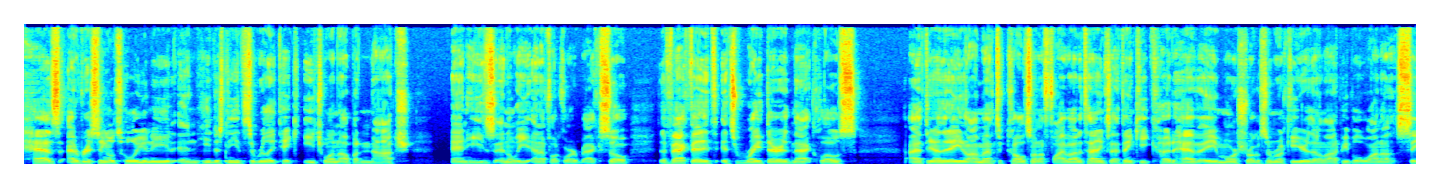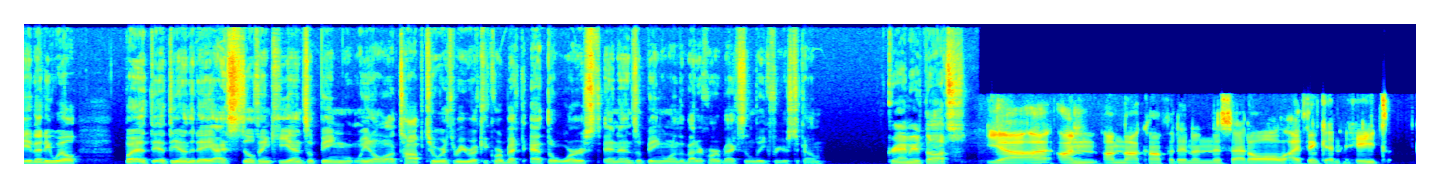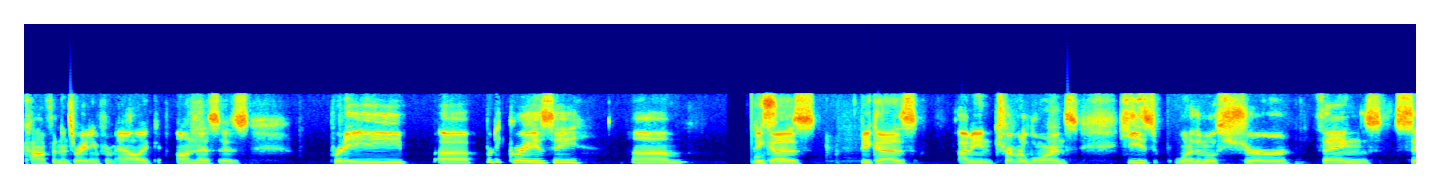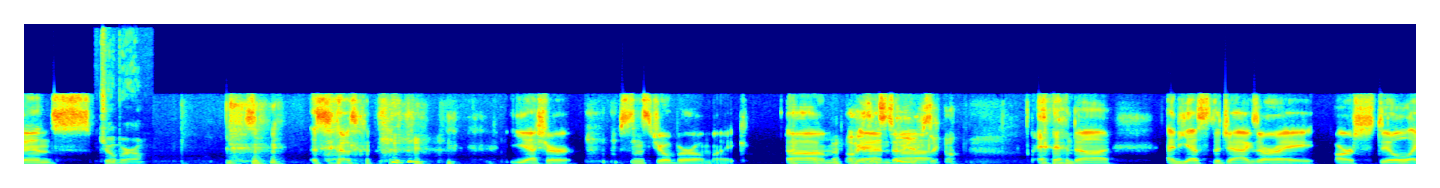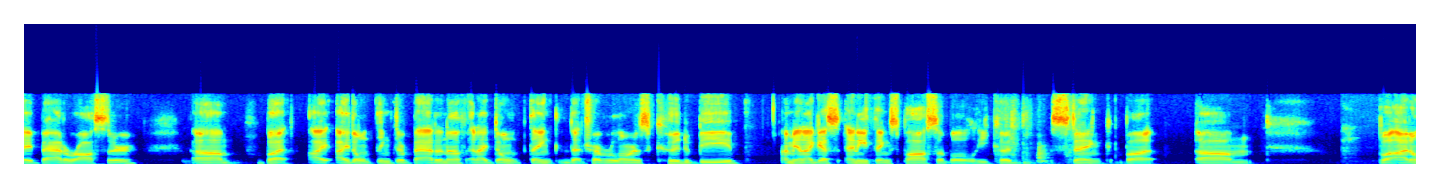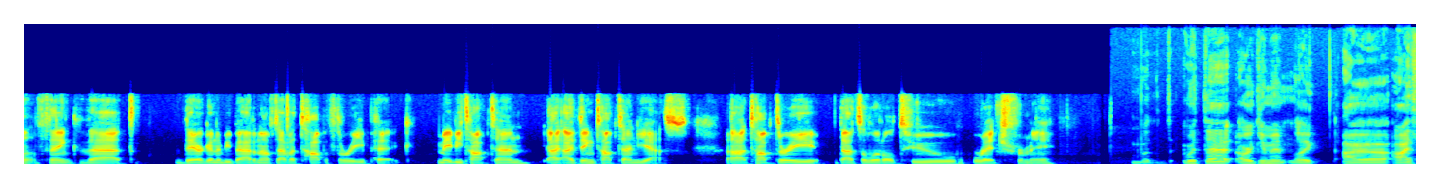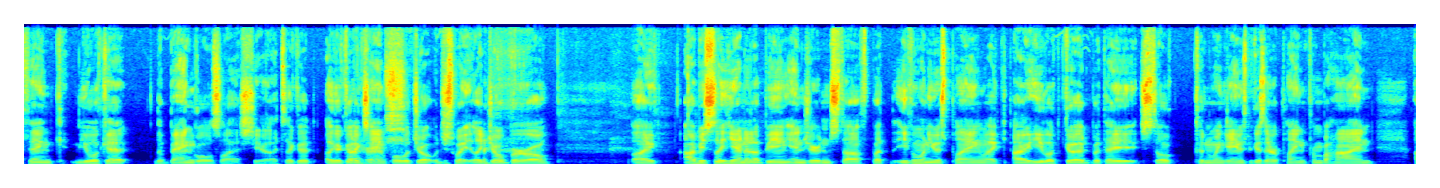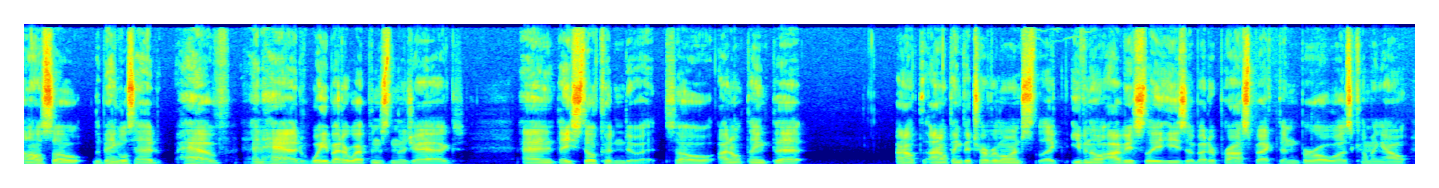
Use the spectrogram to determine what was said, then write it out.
has every single tool you need, and he just needs to really take each one up a notch. And he's an elite NFL quarterback. So the fact that it's, it's right there and that close, at the end of the day, you know, I'm gonna have to call this on a five out of ten because I think he could have a more troublesome rookie year than a lot of people want to say that he will. But at the, at the end of the day, I still think he ends up being you know a top two or three rookie quarterback at the worst, and ends up being one of the better quarterbacks in the league for years to come. Graham, your thoughts? Yeah, I, I'm I'm not confident in this at all. I think an eight confidence rating from Alec on this is pretty uh pretty crazy. Um We'll see. because because I mean Trevor Lawrence, he's one of the most sure things since Joe Burrow. yeah, sure. Since Joe Burrow, Mike. Um Okay, and since two uh, ago. and uh and yes the jags are a are still a bad roster um but i i don't think they're bad enough and i don't think that trevor lawrence could be i mean i guess anything's possible he could stink but um but i don't think that they're going to be bad enough to have a top three pick maybe top 10 i, I think top 10 yes uh, top three that's a little too rich for me But with that argument, like uh, I think you look at the Bengals last year. That's a good like a good That example hurts. with Joe. Just wait, like Joe Burrow, like obviously he ended up being injured and stuff. But even when he was playing, like uh, he looked good, but they still couldn't win games because they were playing from behind. And also the Bengals had have and had way better weapons than the Jags, and they still couldn't do it. So I don't think that I don't I don't think that Trevor Lawrence like even though obviously he's a better prospect than Burrow was coming out,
